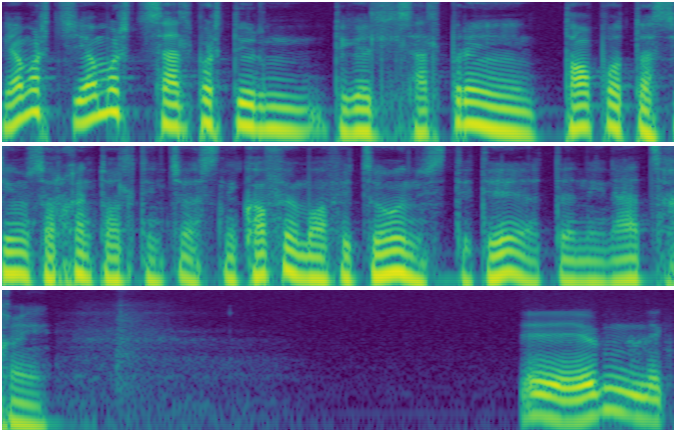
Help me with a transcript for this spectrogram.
Ямар ч ямар ч салбарт ер нь тэгэл салбарын топуудаас юм сурахын тулд энэ ч бас нэг кофе мофи зөөн үстэй тий одоо нэг наад захын Ээ ер нь нэг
